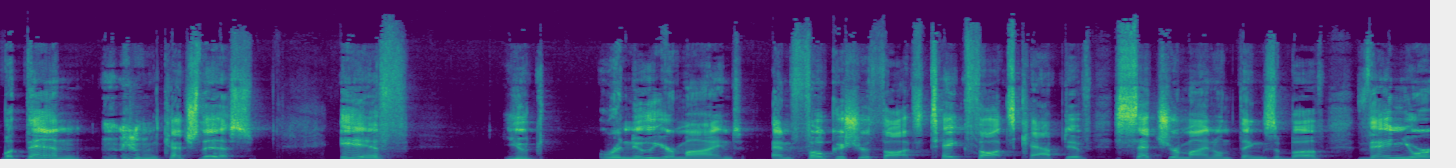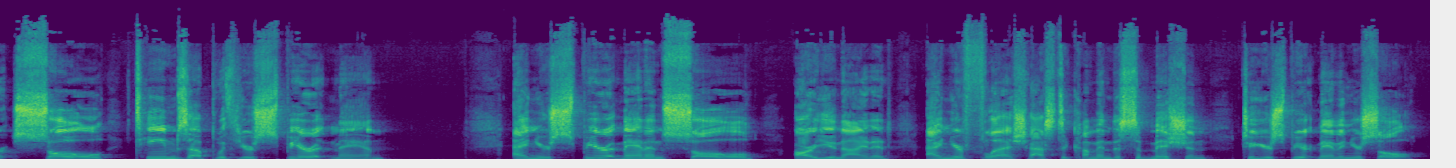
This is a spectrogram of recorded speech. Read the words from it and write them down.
But then, catch this if you renew your mind and focus your thoughts, take thoughts captive, set your mind on things above, then your soul teams up with your spirit man, and your spirit man and soul are united, and your flesh has to come into submission to your spirit man and your soul.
